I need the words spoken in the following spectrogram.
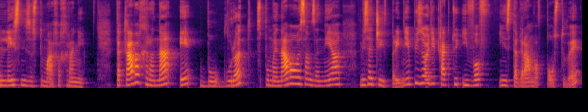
лесни за стомаха храни. Такава храна е булгурът. Споменавала съм за нея, мисля, че и в предни епизоди, както и в Инстаграм в постове,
